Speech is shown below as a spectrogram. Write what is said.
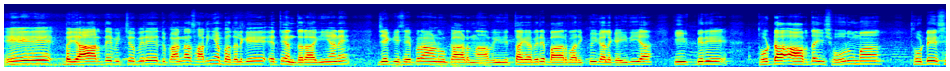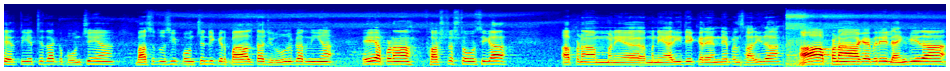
ਇਹ ਬਾਜ਼ਾਰ ਦੇ ਵਿੱਚੋਂ ਵੀਰੇ ਦੁਕਾਨਾਂ ਸਾਰੀਆਂ ਬਦਲ ਕੇ ਇੱਥੇ ਅੰਦਰ ਆ ਗਈਆਂ ਨੇ। ਜੇ ਕਿਸੇ ਭਰਾ ਨੂੰ ਕਾਰਡ ਨਾ ਵੀ ਦਿੱਤਾ ਗਿਆ ਵੀਰੇ, ਬਾਰ-ਬਾਰ ਇੱਕੋ ਹੀ ਗੱਲ ਕਹੀਦੀ ਆ ਕਿ ਵੀਰੇ ਤੁਹਾਡਾ ਆਪ ਦਾ ਹੀ ਸ਼ੋਰੂਮ ਆ। ਤੁਹਾਡੇ ਸਿਰ ਤੇ ਇੱਥੇ ਤੱਕ ਪਹੁੰਚੇ ਆ ਬਸ ਤੁਸੀਂ ਪਹੁੰਚਣ ਦੀ ਕਿਰਪਾਲਤਾ ਜ਼ਰੂਰ ਕਰਨੀ ਆ। ਇਹ ਆਪਣਾ ਫਸਟ ਸਟੋਰ ਸੀਗਾ। ਆਪਣਾ ਮਨਿਆ- ਮਨਿਆਰੀ ਤੇ ਕਰਿਆਨੇ ਪੰਸਾਰੀ ਦਾ। ਆ ਆਪਣਾ ਆ ਗਿਆ ਵੀਰੇ ਲਹਿੰਗੇ ਦਾ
